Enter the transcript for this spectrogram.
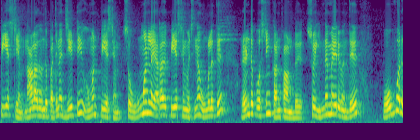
பிஎஸ்டிஎம் நாலாவது வந்து பார்த்தீங்கன்னா ஜிடி உமன் பிஎஸ்டிஎம் ஸோ உமனில் யாராவது பிஎஸ்டிஎம் வச்சுருந்தா உங்களுக்கு ரெண்டு போஸ்டிங் கன்ஃபார்ம்டு ஸோ இந்தமாரி வந்து ஒவ்வொரு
